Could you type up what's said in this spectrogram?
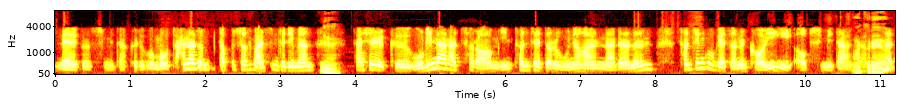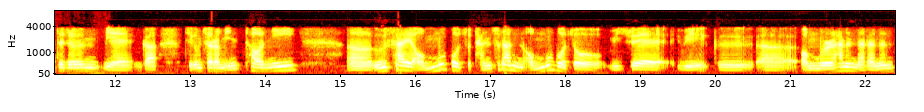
네, 그렇습니다. 그리고 뭐 하나 좀 덧붙여서 말씀드리면 예. 사실 그 우리나라처럼 인턴 제도를 운영하는 나라는 선진국에서는 거의 없습니다. 그러니까 아, 그래요? 의사들은 예, 그러니까 지금처럼 인턴이 어, 의사의 업무 보조, 단순한 업무 보조 위주의 위, 그, 어, 업무를 하는 나라는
